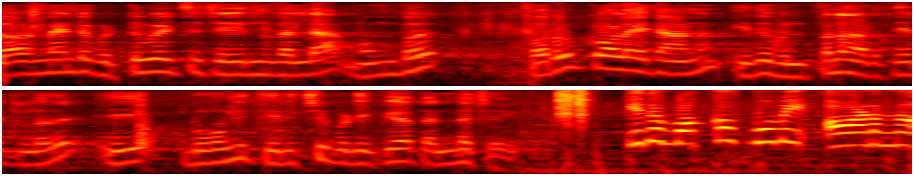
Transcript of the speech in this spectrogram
ഗവൺമെന്റ് വിട്ടുവീഴ്ച ചെയ്യുന്നതല്ല. മുമ്പ് ഫറൂഖ് കോളേജാണ് ഇത് വിൽപ്പന നടത്തിയിട്ടുള്ളത്. ഈ ഭൂമി തിരിച്ചു പിടിക്കുക തന്നെ ചെയ്യും. ഇത് വക്കഫ് ഭൂമി ആണെന്ന്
